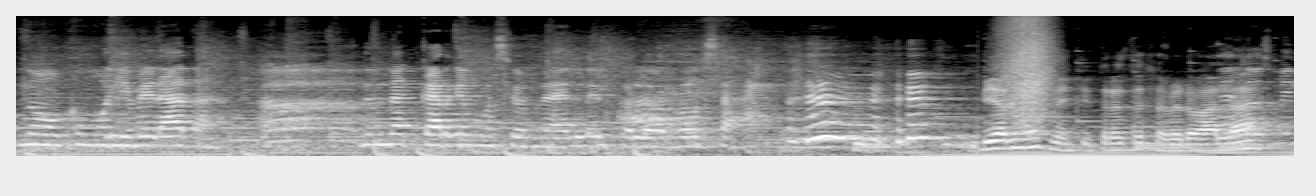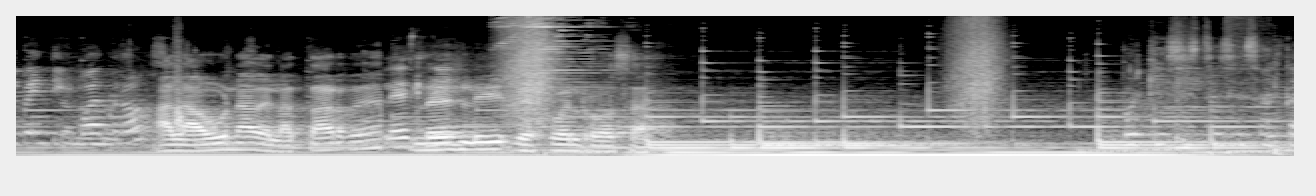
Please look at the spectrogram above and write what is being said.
No, como liberada de una carga emocional del color rosa. Viernes 23 de febrero a la, 2024. a la una de la tarde, Leslie. Leslie dejó el rosa. ¿Por qué hiciste ese salto?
